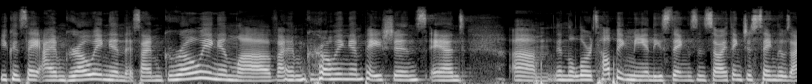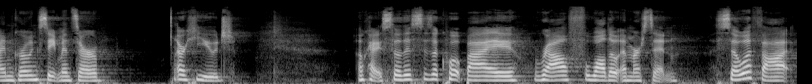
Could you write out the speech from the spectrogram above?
You can say, I am growing in this. I'm growing in love. I am growing in patience. And, um, and the Lord's helping me in these things. And so I think just saying those I'm growing statements are, are huge. Okay, so this is a quote by Ralph Waldo Emerson Sow a thought,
